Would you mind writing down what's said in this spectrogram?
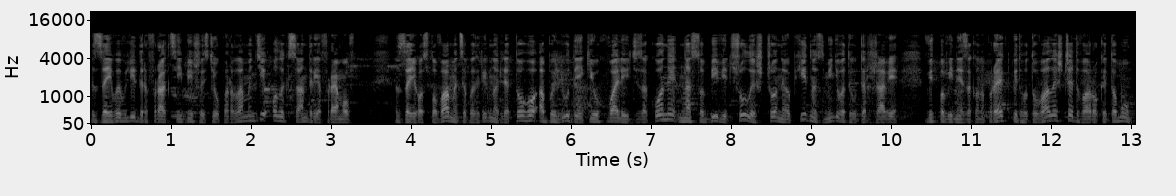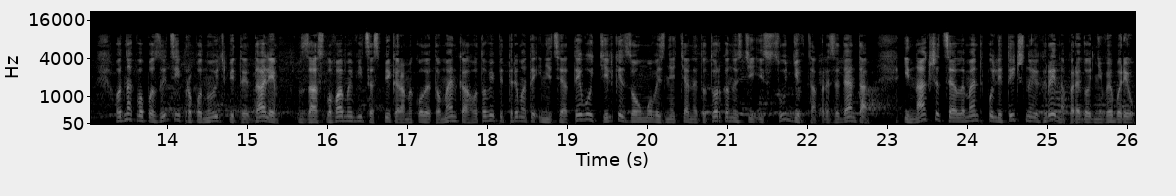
заявив лідер фракції більшості у парламенті Олександр Єфремов. За його словами, це потрібно для того, аби люди, які ухвалюють закони, на собі відчули, що необхідно змінювати у державі. Відповідний законопроект підготували ще два роки тому. Однак в опозиції пропонують піти далі. За словами віце-спікера Миколи Томенка, готові підтримати ініціативу тільки за умови зняття недоторканості із суддів та президента. Інакше це елемент політичної гри напередодні виборів.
